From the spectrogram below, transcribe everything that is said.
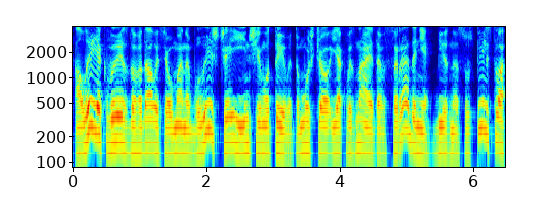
Але як ви здогадалися, у мене були ще й інші мотиви, тому що, як ви знаєте, всередині бізнес-суспільства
